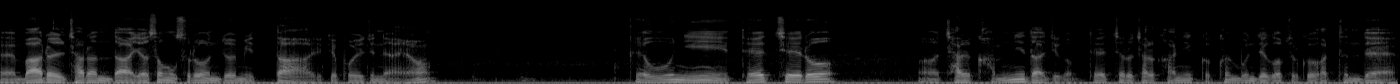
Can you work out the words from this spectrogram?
에, 말을 잘한다, 여성스러운 점이 있다 이렇게 보여지나요? 그 운이 대체로 어, 잘 갑니다 지금 대체로 잘 가니까 큰 문제가 없을 것 같은데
